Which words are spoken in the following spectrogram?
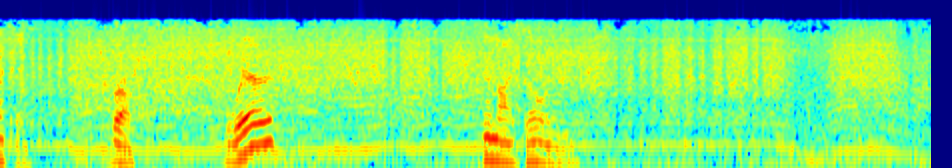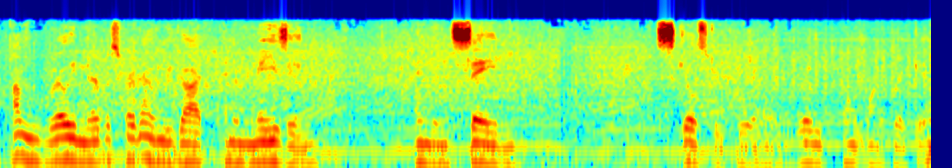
Okay. Bro. Where am I going? I'm really nervous right now and we got an amazing and insane skill streak here and I really don't want to break it.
